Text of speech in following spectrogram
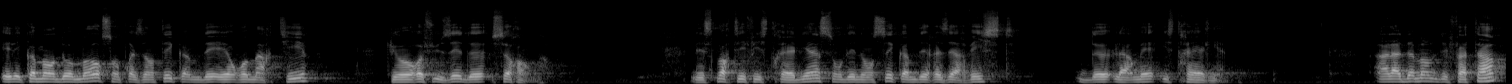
et les commandos morts sont présentés comme des héros martyrs qui ont refusé de se rendre. Les sportifs israéliens sont dénoncés comme des réservistes de l'armée israélienne. À la demande du Fatah,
